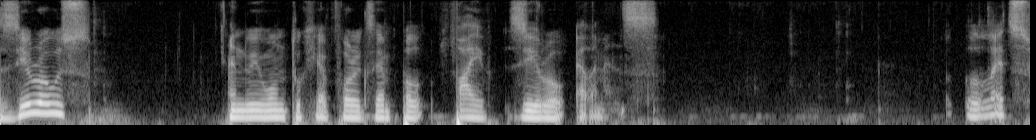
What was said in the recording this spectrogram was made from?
zeros. And we want to have for example five zero elements. Let's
